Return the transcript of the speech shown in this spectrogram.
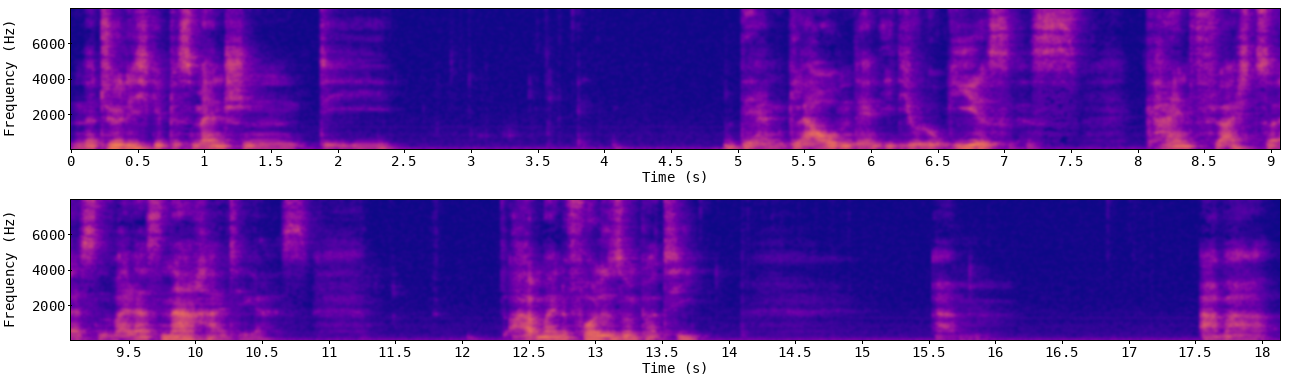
natürlich gibt es Menschen, die deren Glauben, deren Ideologie es ist, kein Fleisch zu essen, weil das nachhaltiger ist, haben eine volle Sympathie. Ähm, aber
